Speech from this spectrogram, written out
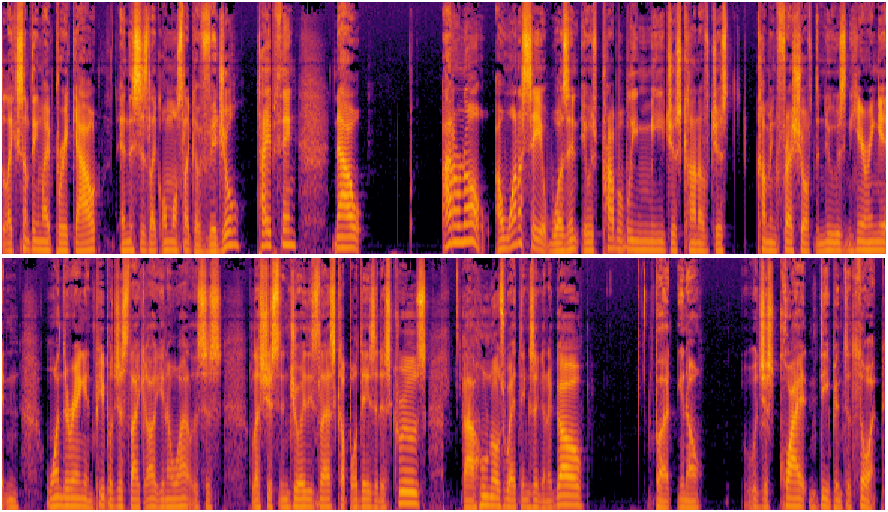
like something might break out, and this is like almost like a vigil type thing? Now, I don't know. I want to say it wasn't. It was probably me just kind of just coming fresh off the news and hearing it and wondering and people just like oh you know what let's just let's just enjoy these last couple of days of this cruise uh, who knows where things are going to go? But, you know, we're just quiet and deep into thought.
